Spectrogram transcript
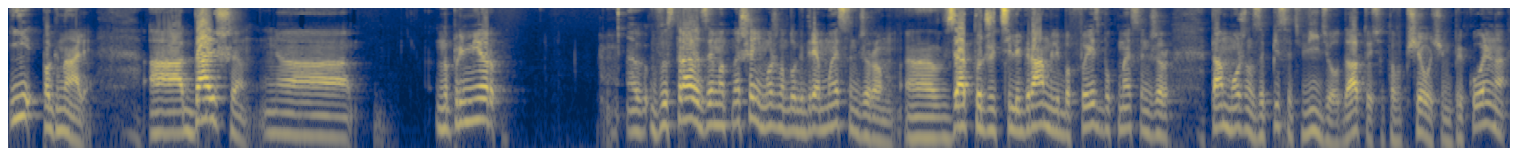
и погнали. А дальше, а, например, выстраивать взаимоотношения можно благодаря мессенджерам. Э, взять тот же Telegram, либо Facebook Messenger, там можно записывать видео, да, то есть это вообще очень прикольно.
